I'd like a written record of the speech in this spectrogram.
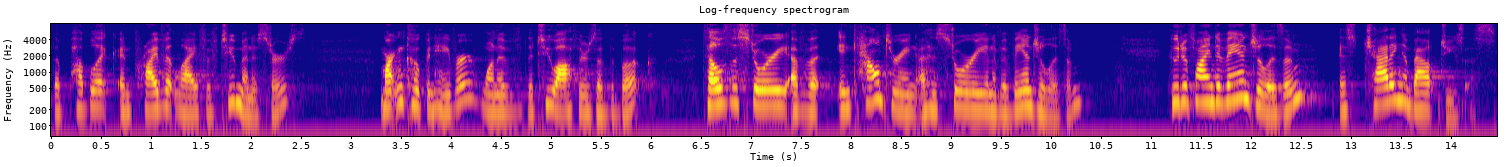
the public and private life of two ministers. Martin Copenhaver, one of the two authors of the book, tells the story of encountering a historian of evangelism who defined evangelism as chatting about Jesus.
